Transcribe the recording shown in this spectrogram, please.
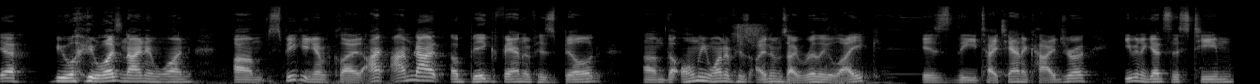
Yeah, he he was nine and one. Um, speaking of Kled, I I'm not a big fan of his build. Um, the only one of his items I really like is the Titanic Hydra. Even against this team,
